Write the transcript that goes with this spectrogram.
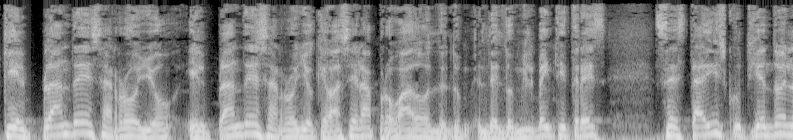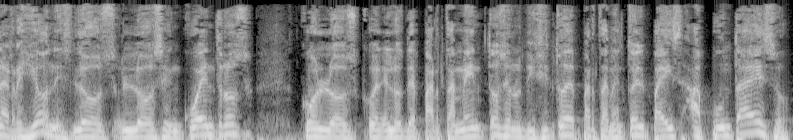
que el plan de desarrollo, el plan de desarrollo que va a ser aprobado el del, del 2023, se está discutiendo en las regiones. Los, los encuentros con los, con los departamentos, en los distintos departamentos del país apunta a eso.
